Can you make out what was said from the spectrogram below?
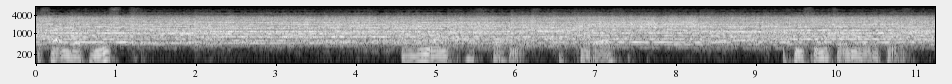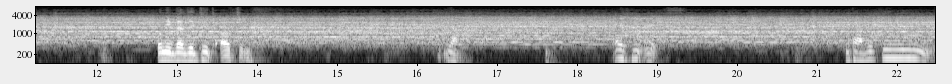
Sie dich. Ich verantworte nicht. Wenn ein Christen 38. Ich muss nochmal zur Universität. Universität Austin. Ja. Agent X. Darf ich Ihnen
